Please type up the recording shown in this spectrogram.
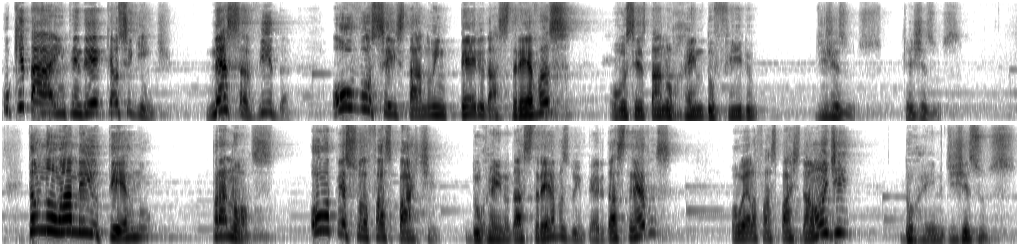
o que dá a entender que é o seguinte: nessa vida, ou você está no império das trevas, ou você está no reino do Filho de Jesus, que é Jesus. Então não há meio termo para nós. Ou a pessoa faz parte do reino das trevas, do império das trevas, ou ela faz parte da onde? Do reino de Jesus.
